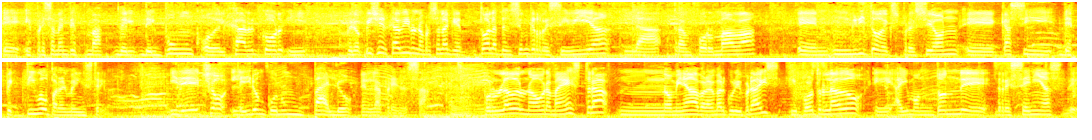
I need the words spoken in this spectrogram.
eh, expresamente más del, del punk o del hardcore. Y, pero PJ Harvey era una persona que toda la atención que recibía la transformaba en un grito de expresión eh, casi despectivo para el mainstream. Y de hecho le dieron con un palo en la prensa. Por un lado era una obra maestra mm, nominada para el Mercury Prize y por otro lado eh, hay un montón de reseñas de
